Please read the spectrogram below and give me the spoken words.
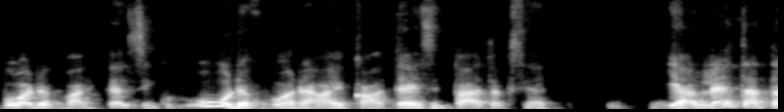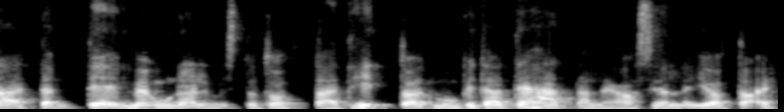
vuodenvaihteessa, niin uuden vuoden aikaa tein sen päätöksen, että jälleen tätä, että teemme unelmista totta, että hitto, että mun pitää tehdä tälle asialle jotain.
